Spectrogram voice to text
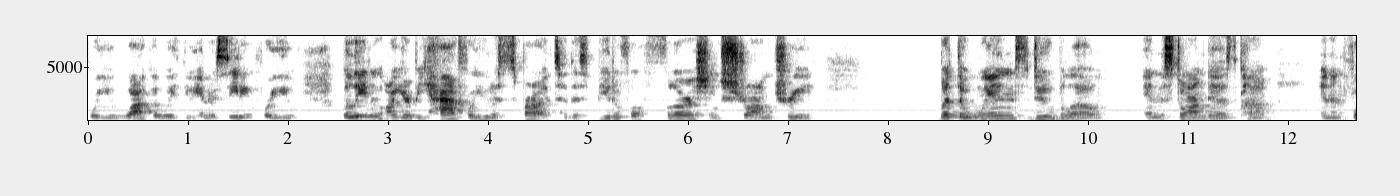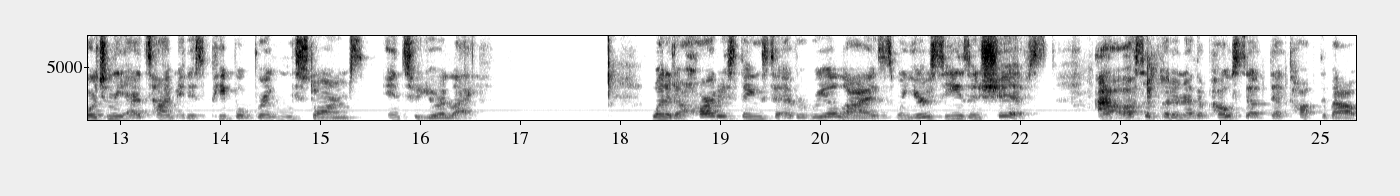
for you, walking with you, interceding for you, believing on your behalf for you to sprout into this beautiful, flourishing, strong tree. But the winds do blow and the storm does come. And unfortunately, at times, it is people bringing storms into your life one of the hardest things to ever realize is when your season shifts. I also put another post up that talked about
